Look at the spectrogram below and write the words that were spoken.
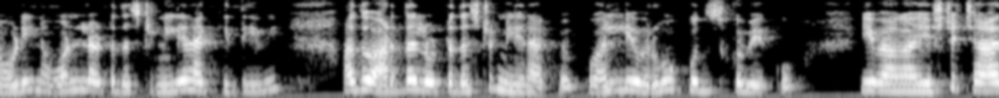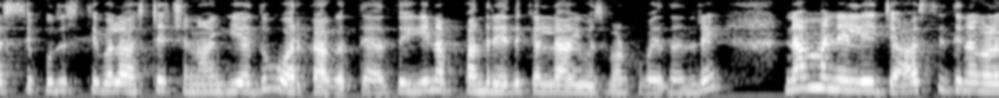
ನೋಡಿ, ನಾವು ಒಂದು ಲೋಟದಷ್ಟು ನೀರು ಹಾಕಿದ್ದೀವಿ. ಅದು ಅರ್ಧ ಲೋಟದಷ್ಟು ನೀರು ಹಾಕಬೇಕು. ಅಲ್ಲಿವರೆಗೂ ಕುದಿಸ್ಕೋಬೇಕು. ಇವಾಗ ಎಷ್ಟು ಜಾಸ್ತಿ ಕುದಿಸ್ತೀವಲ್ಲ ಅಷ್ಟೇ ಚೆನ್ನಾಗಿ ಅದು ವರ್ಕ್ ಆಗುತ್ತೆ. ಅದು ಏನಪ್ಪ ಅಂದರೆ ಎದಕ್ಕೆಲ್ಲ ಯೂಸ್ ಮಾಡ್ಕೋಬೋದಂದರೆ ನಮ್ಮ ಮನೆಯಲ್ಲಿ ಜಾಸ್ತಿ ದಿನಗಳ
